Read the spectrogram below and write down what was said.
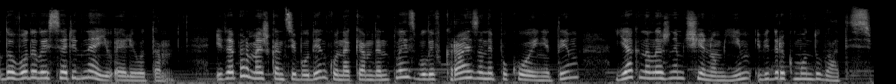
доводилися ріднею Еліотам. І тепер мешканці будинку на Кемден Плейс були вкрай занепокоєні тим, як належним чином їм відрекомендуватись.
